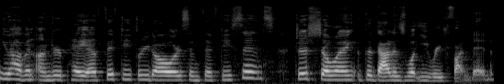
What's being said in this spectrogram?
you have an underpay of $53.50, just showing that that is what you refunded.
